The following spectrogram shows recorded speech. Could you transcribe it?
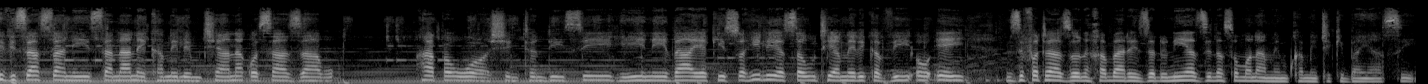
Hivi sasa ni saa nane kamili mchana kwa saa za hapa Washington DC. Hii ni idhaa ya Kiswahili ya Sauti ya Amerika, VOA. Zifuatazo ni habari za dunia zinasomwa nami Mkamiti Kibayasi.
